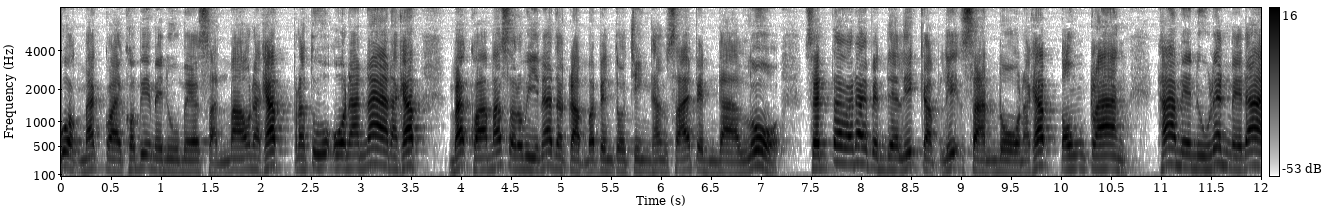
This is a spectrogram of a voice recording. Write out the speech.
พวกแม็กควายคอบี้เมนูเมสันเมาส์นะครับ ประตูโอนาน่านะครับ แบ็คขวามัสรวีน่าจะกลับมาเป็นตัวจริงทางซ้ายเป็นดาโลเซนเตอร์ก็ได้เป็นเดลิกกับลิซันโดนะครับ ตรงกลางถ้าเมนูเล่นไม่ได้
